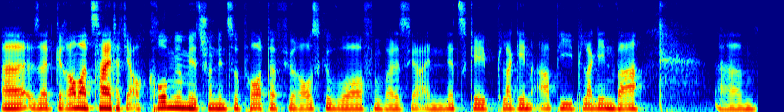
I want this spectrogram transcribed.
Äh, seit geraumer Zeit hat ja auch Chromium jetzt schon den Support dafür rausgeworfen, weil es ja ein Netscape-Plugin, API-Plugin war. Ähm,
